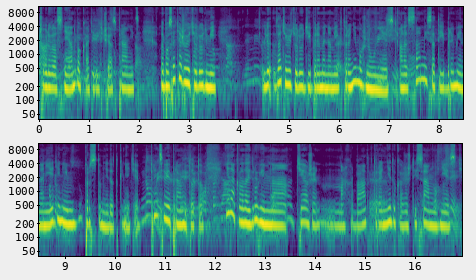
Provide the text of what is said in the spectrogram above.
čo boli vlastne advokáti tých čias právnici, lebo zaťažujete ľuďmi, zaťažujete ľudí bremenami, ktoré nemožno uniesť, ale sami sa tých bremien ani jediným prstom nedotknete. Princíp je práve toto. Nenakladaj druhým na ťaže na chrbát, ktoré nedokážeš ty sám uniesť.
